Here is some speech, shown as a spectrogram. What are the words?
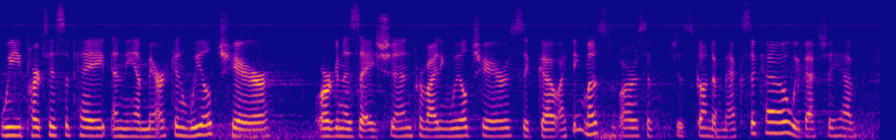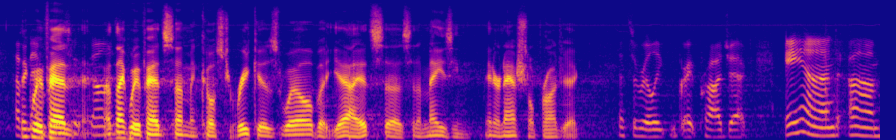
We participate in the American Wheelchair Organization, providing wheelchairs that go, I think most of ours have just gone to Mexico. We've actually have, I think we've had, I think we've had some in Costa Rica as well, but yeah, it's, uh, it's an amazing international project. That's a really great project. And um,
